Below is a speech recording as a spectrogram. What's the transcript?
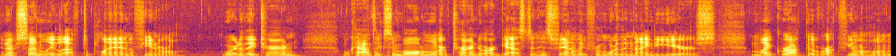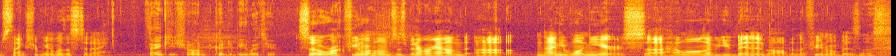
and are suddenly left to plan a funeral. Where do they turn? Well, Catholics in Baltimore have turned to our guest and his family for more than 90 years. Mike Ruck of Ruck Funeral Homes, thanks for being with us today. Thank you, Sean. Good to be with you. So, Ruck Funeral Homes has been around uh, 91 years. Uh, how long have you been involved in the funeral business?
